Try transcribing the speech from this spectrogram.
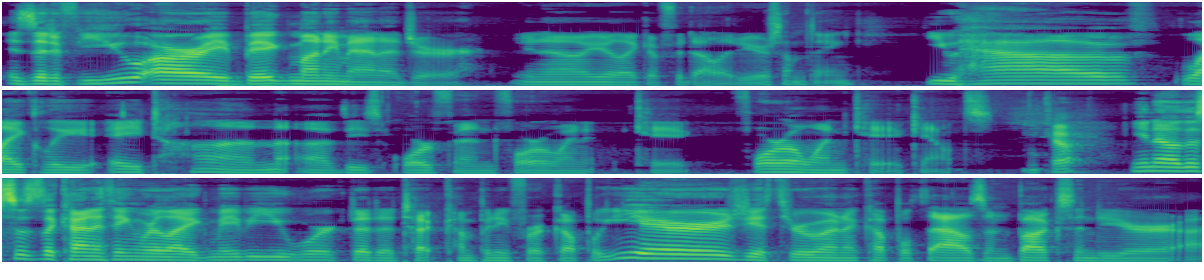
is that if you are a big money manager, you know, you're like a Fidelity or something, you have likely a ton of these orphaned 401k 401k accounts. okay. You know, this is the kind of thing where like maybe you worked at a tech company for a couple years, you threw in a couple thousand bucks into your, uh,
